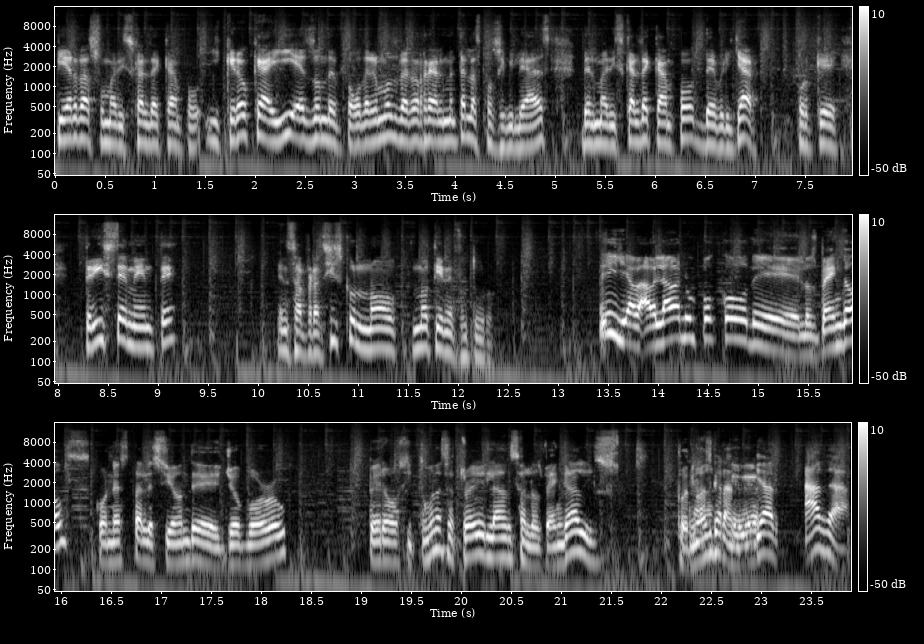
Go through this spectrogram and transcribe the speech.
pierda su mariscal de campo. Y creo que ahí es donde podremos ver realmente las posibilidades del mariscal de campo de brillar, porque tristemente en San Francisco no, no tiene futuro. Sí, ya hablaban un poco de los Bengals con esta lesión de Joe Burrow. Pero si tú a Trey Lance a los Bengals, pues no, es garantía nada,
